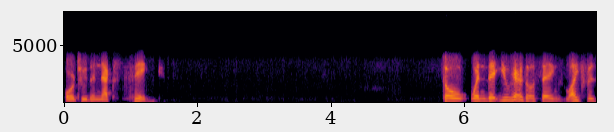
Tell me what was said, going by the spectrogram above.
or to the next thing. So when they, you hear those sayings, life is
